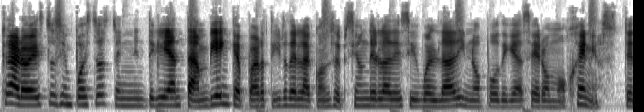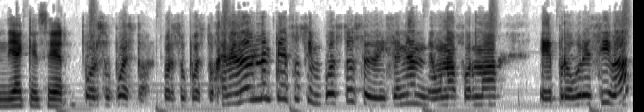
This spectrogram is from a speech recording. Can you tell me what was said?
Claro, estos impuestos tendrían también que partir de la concepción de la desigualdad y no podría ser homogéneos. Tendría que ser. Por supuesto, por supuesto. Generalmente esos impuestos se diseñan de una forma eh, progresiva.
